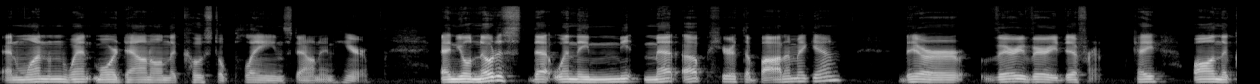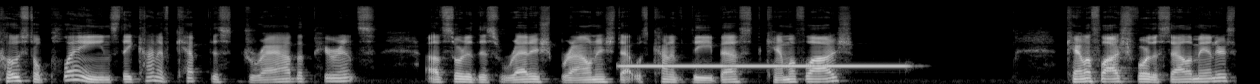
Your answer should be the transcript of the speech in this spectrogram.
and one went more down on the coastal plains down in here. And you'll notice that when they met up here at the bottom again, they are very, very different. Okay. On the coastal plains, they kind of kept this drab appearance of sort of this reddish brownish that was kind of the best camouflage camouflage for the salamanders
